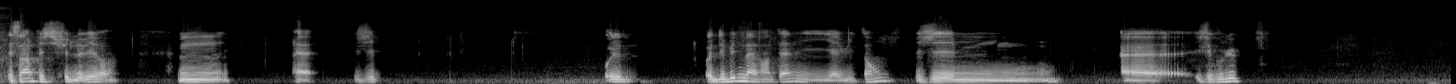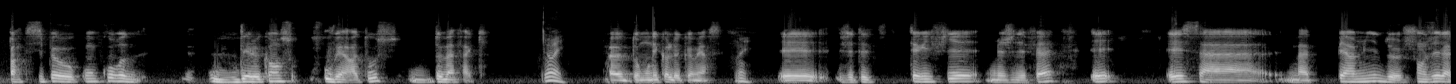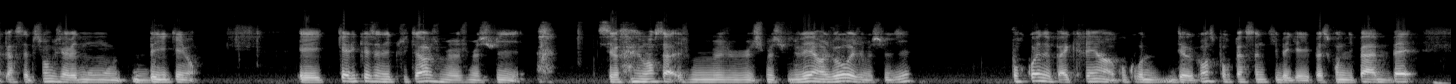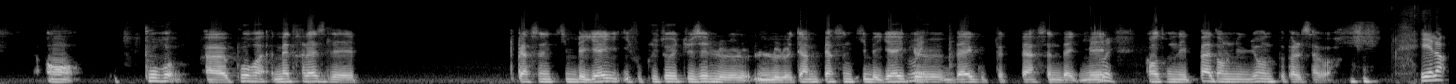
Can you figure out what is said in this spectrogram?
C'est simple, il suffit de le vivre. Hum, euh, au, début de ma vingtaine, il y a huit ans, j'ai hum, euh, voulu participer au concours d'éloquence ouvert à tous de ma fac. Oui. Euh, dans mon école de commerce. Et j'étais terrifié, mais je l'ai fait. Et, et ça m'a permis de changer la perception que j'avais de mon bégaiement. Et quelques années plus tard, je me, je me suis... C'est vraiment ça. Je me, je me suis levé un jour et je me suis dit, pourquoi ne pas créer un concours d'éloquence pour personnes qui bégayent? Parce qu'on ne dit pas en, pour, euh, pour mettre à l'aise les personne qui bégaye, il faut plutôt utiliser le, le, terme personne qui bégaye que bègue ou personne bègue. Mais quand on n'est pas dans le milieu, on ne peut pas le savoir. Et alors,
